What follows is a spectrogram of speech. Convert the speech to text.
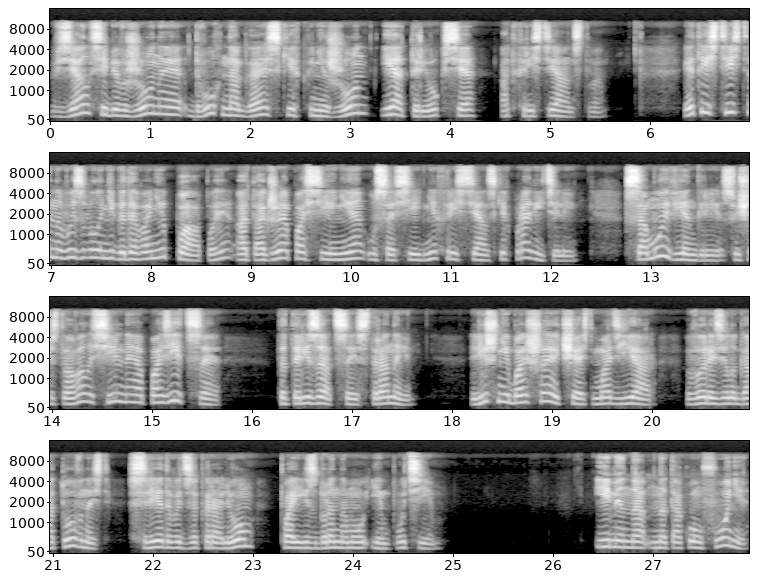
взял себе в жены двух нагайских княжон и отрекся от христианства. Это, естественно, вызвало негодование папы, а также опасения у соседних христианских правителей. В самой Венгрии существовала сильная оппозиция татаризации страны. Лишь небольшая часть мадьяр выразила готовность следовать за королем по избранному им пути. Именно на таком фоне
